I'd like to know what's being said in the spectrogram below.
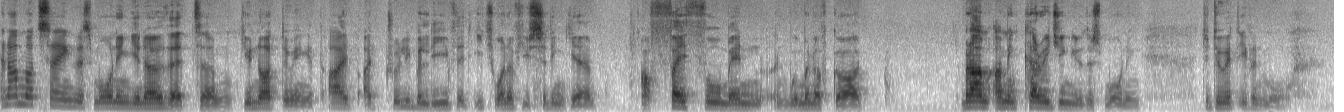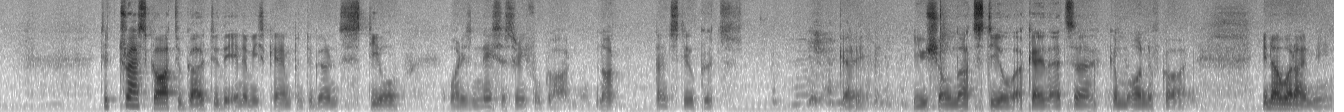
And I'm not saying this morning, you know, that um, you're not doing it. I, I truly believe that each one of you sitting here are faithful men and women of God. But I'm, I'm encouraging you this morning to do it even more. To trust God to go to the enemy's camp and to go and steal what is necessary for God. Not, don't steal goods. Okay? You shall not steal. Okay, that's a command of God. You know what I mean?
